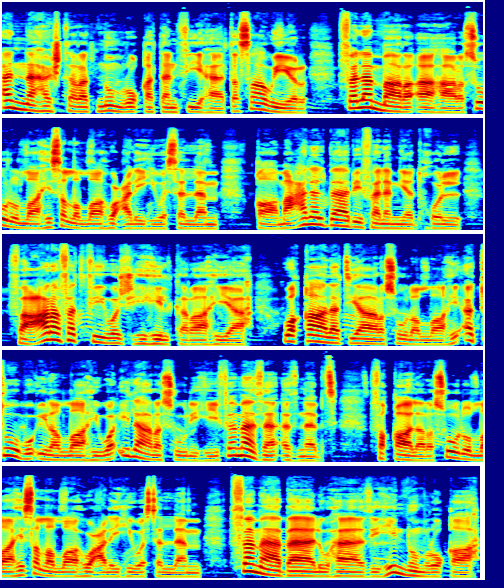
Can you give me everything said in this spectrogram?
أنها اشترت نمرقة فيها تصاوير فلما رآها رسول الله صلى الله عليه وسلم قام على الباب فلم يدخل فعرفت في وجهه الكراهية وقالت يا رسول الله أتوب إلى الله وإلى رسوله فماذا أذنبت؟ فقال رسول الله صلى الله عليه وسلم فما بال هذه النمرقه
